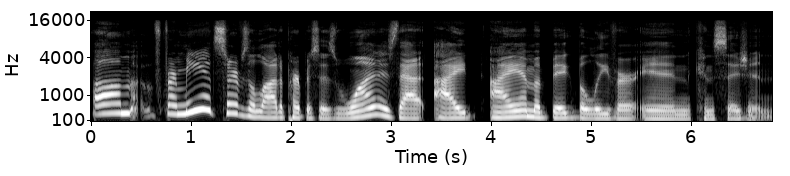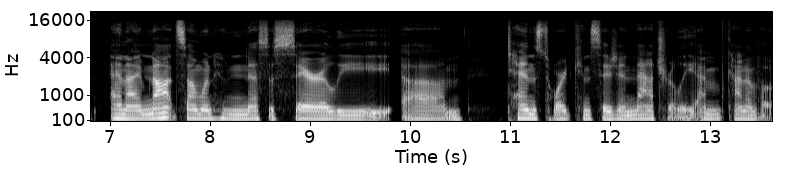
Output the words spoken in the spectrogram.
Um, for me, it serves a lot of purposes. One is that I I am a big believer in concision, and I'm not someone who necessarily um, tends toward concision naturally. I'm kind of a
